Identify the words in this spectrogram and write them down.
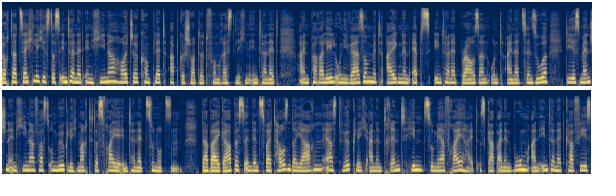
Doch tatsächlich ist das Internet in China heute komplett abgeschottet vom restlichen Internet. Ein Paralleluniversum mit eigenen Apps, Internetbrowsern und einer Zensur, die es Menschen in China fast unmöglich macht, das freie Internet zu nutzen. Dabei gab es in den 2000er Jahren erst wirklich einen Trend hin zu mehr Freiheit. Es gab einen Boom an Internetcafés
